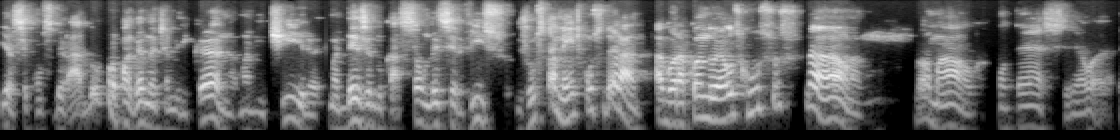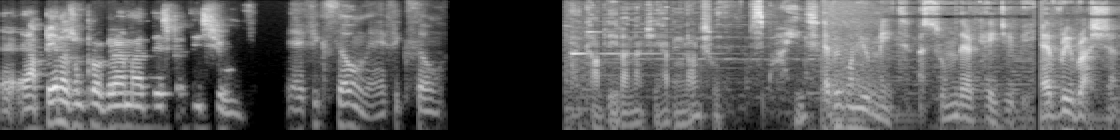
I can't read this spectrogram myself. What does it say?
Ia ser considerado propaganda anti-americana, uma mentira, uma deseducação, um desserviço, justamente considerado. Agora, quando é os russos, não, normal acontece, é, é, é apenas um programa despretensioso. É ficção, né? É ficção. I can't believe I'm actually having lunch with spies. Everyone you meet, assume they're KGB. Every Russian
